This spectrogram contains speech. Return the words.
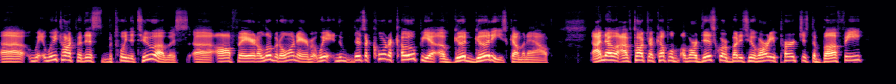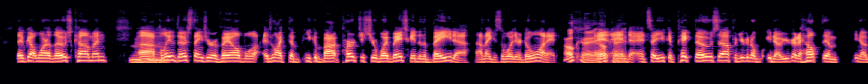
uh, we, we, talked about this between the two of us uh, off air and a little bit on air, but we there's a cornucopia of good goodies coming out. I know I've talked to a couple of our Discord buddies who have already purchased the Buffee They've got one of those coming. Mm-hmm. Uh, I mm-hmm. believe those things are available. It's like the you can buy purchase your way basically to the beta. I think is the way they're doing it. Okay. And, okay. And and so you can pick those up, and you're gonna you know you're gonna help them you know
